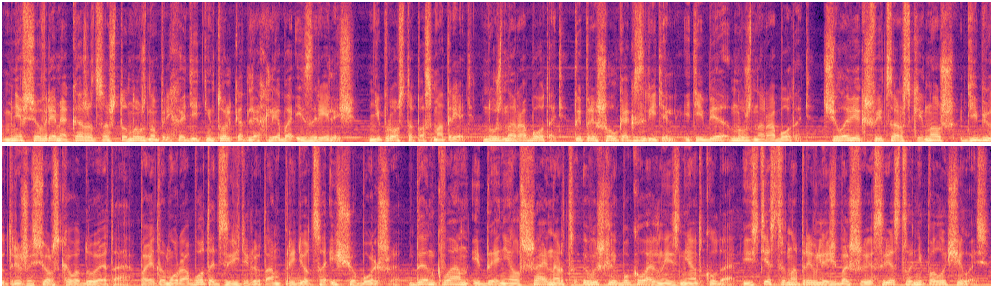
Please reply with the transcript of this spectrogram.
«Мне все время кажется, что нужно приходить не только для хлеба и зрелищ, не просто посмотреть. Нужно работать. Ты пришел как зритель, и тебе нужно работать. «Человек швейцарский нож» – дебют режиссерского дуэта, поэтому работать зрителю там придется еще больше. Дэн Кван и Дэниел Шайнард вышли буквально из ниоткуда. Естественно, привлечь большие средства не получилось.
